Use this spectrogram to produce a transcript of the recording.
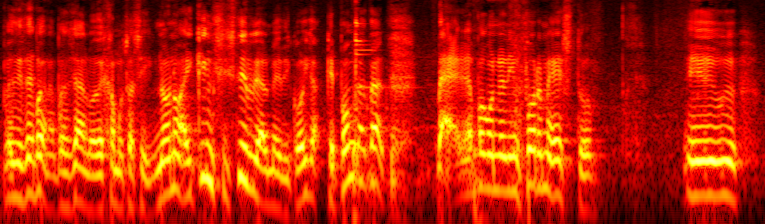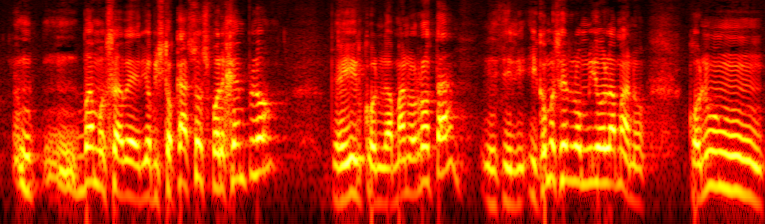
pues dices, bueno, pues ya lo dejamos así. No, no, hay que insistirle al médico, oiga, que ponga tal, le pongo en el informe esto. Eh, vamos a ver, yo he visto casos, por ejemplo, que ir con la mano rota, y decir, ¿y cómo se rompió la mano? Con un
